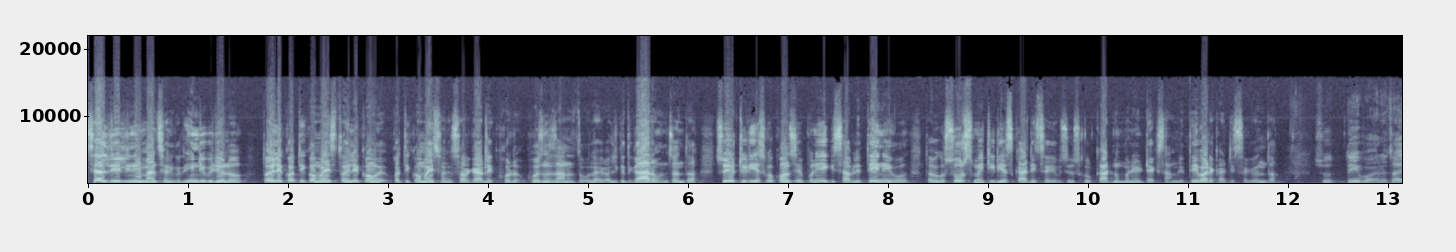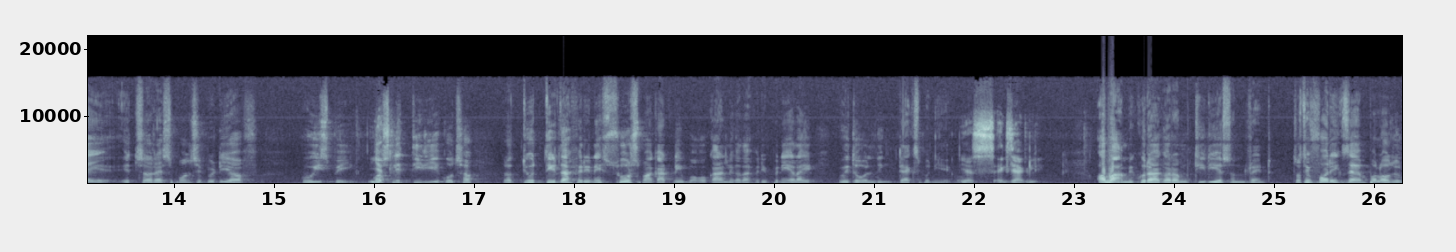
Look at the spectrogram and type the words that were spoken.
स्यालेरी लिने मान्छे भनेको त इन्डिभिजुअल हो तैँले कति कमाइस् तैँले कति कमाइस् भने सरकारले खो खोज्न जान त उसलाई अलिकति गाह्रो हुन्छ नि त। सो यो टिडिएसको कन्सेप्ट पनि एक हिसाबले त्यही नै हो। तपाईँको सोर्समै टिडिएस काटिसकेपछि उसको काट्नुपर्ने ट्याक्स हामीले त्यहीबाट काटिसक्यो नि त। सो त्यही भएर चाहिँ it's a responsibility of who is paying. कसले तिरिएको छ र त्यो तिर्दाखेरि नै सोर्समा काट्ने भएको कारणले गर्दाखेरि पनि यसलाई विथ होल्डिङ ट्याक्स बनिएको यस एक्ज्याक्टली अब हामी कुरा गरौँ टिडिएस अन रेन्ट जस्तै फर इक्जाम्पल हजुर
